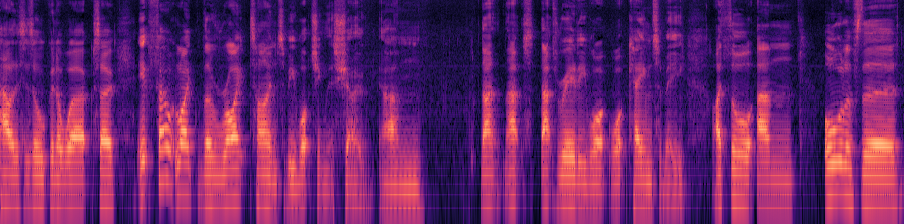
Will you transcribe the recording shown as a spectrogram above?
how this is all going to work. So it felt like the right time to be watching this show. Um, that that's that's really what what came to me. I thought um, all of the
